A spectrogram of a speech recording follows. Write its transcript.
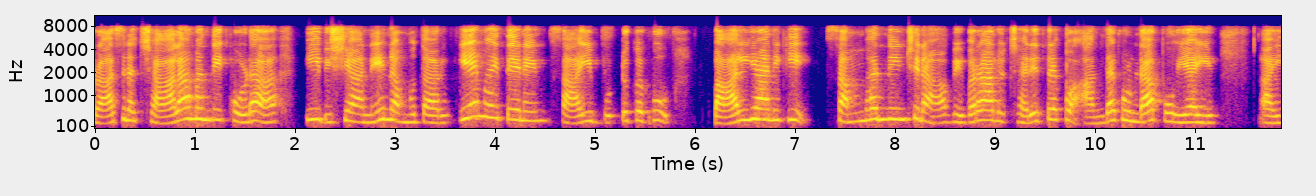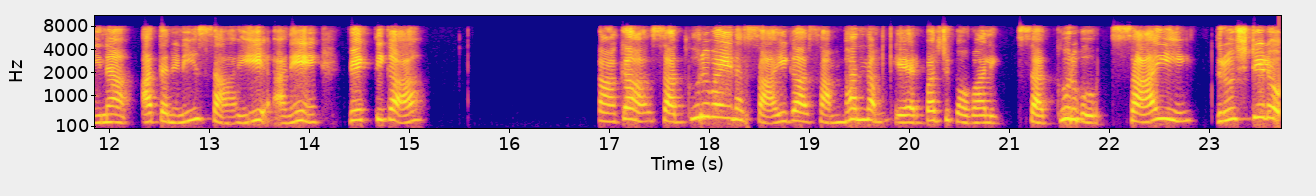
వ్రాసిన చాలా మంది కూడా ఈ విషయాన్నే నమ్ముతారు. ఏమైతేనే సాయి పుట్టుకకు బాల్యానికి సంబంధించిన వివరాలు చరిత్రకు అందకుండా పోయాయి. అయినా అతనిని సాయి అనే వ్యక్తిగా కాక సద్గురువైన సాయిగా సంబంధం ఏర్పరచుకోవాలి. సద్గురువు సాయి దృష్టిలో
